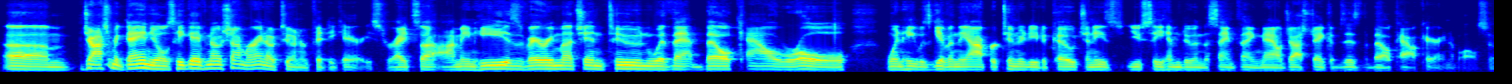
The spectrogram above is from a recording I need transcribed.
um, Josh McDaniels, he gave Knowshon Moreno 250 carries, right? So, I mean, he is very much in tune with that bell cow role when he was given the opportunity to coach. And he's, you see him doing the same thing now. Josh Jacobs is the bell cow carrying the ball. So,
